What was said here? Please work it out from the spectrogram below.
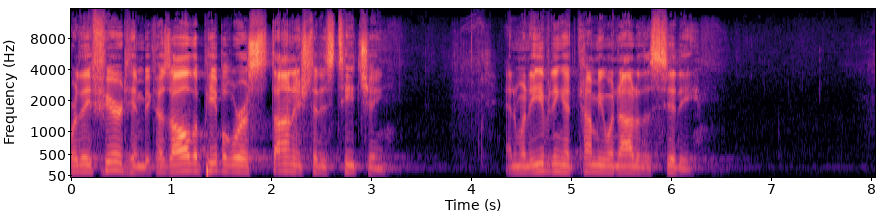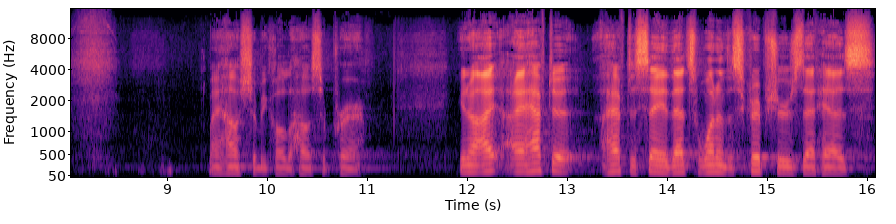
For they feared him, because all the people were astonished at his teaching. And when evening had come, he went out of the city. My house shall be called a house of prayer. You know, I, I have to I have to say that's one of the scriptures that has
